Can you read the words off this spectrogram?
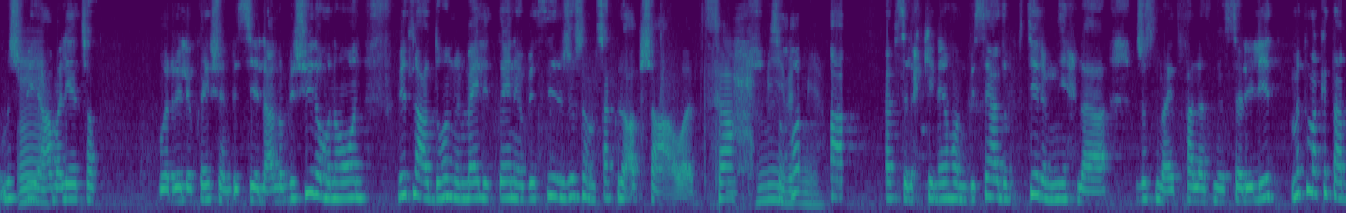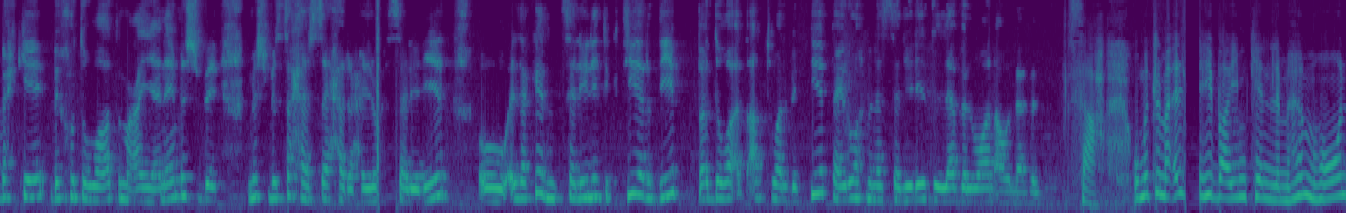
مش بعملية شفط وال relocation بيصير لأنه بيشيلوا من هون بيطلع الدهون من الميل الثاني وبيصير الجسم شكله أبشع. اوقات صح 100% نفس اللي حكيناهم بيساعدوا كثير منيح لجسمنا يتخلص من السلوليت مثل ما كنت عم بحكي بخطوات معينة مش ب... مش بسحر ساحر رح يروح السلوليت وإذا كانت السلوليت كثير deep بده وقت أطول بكثير تيروح من ال cellulite ال level 1 أو level صح. ومثل ما قلت هبة يمكن المهم هون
